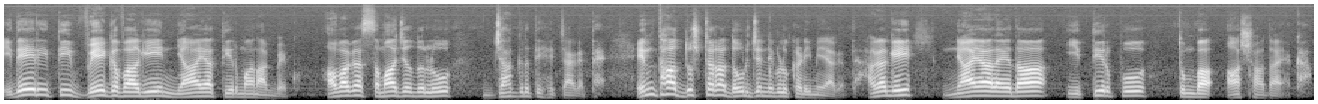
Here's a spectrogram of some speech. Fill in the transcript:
ಇದೇ ರೀತಿ ವೇಗವಾಗಿ ನ್ಯಾಯ ತೀರ್ಮಾನ ಆಗಬೇಕು. ಆವಾಗ ಸಮಾಜದಲ್ಲೂ ಜಾಗೃತಿ ಹೆಚ್ಚಾಗತ್ತೆ. ಇಂಥ ದುಷ್ಟರ ದೌರ್ಜನ್ಯಗಳು ಕಡಿಮೆಯಾಗತ್ತೆ. ಹಾಗಾಗಿ ನ್ಯಾಯಾಲಯದ ಈ ತೀರ್ಪು ತುಂಬ ಆಶಾದಾಯಕ.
